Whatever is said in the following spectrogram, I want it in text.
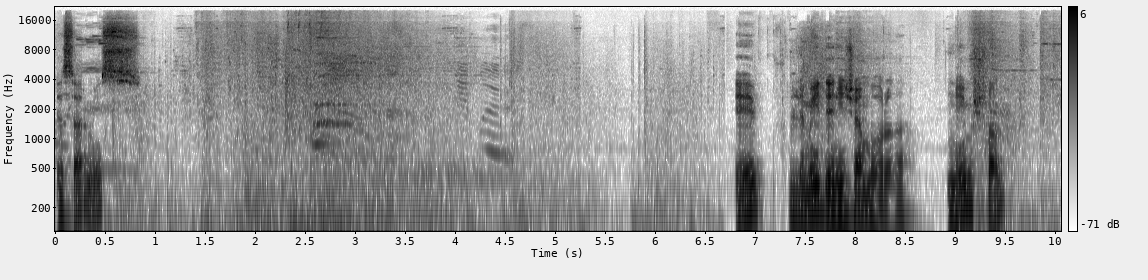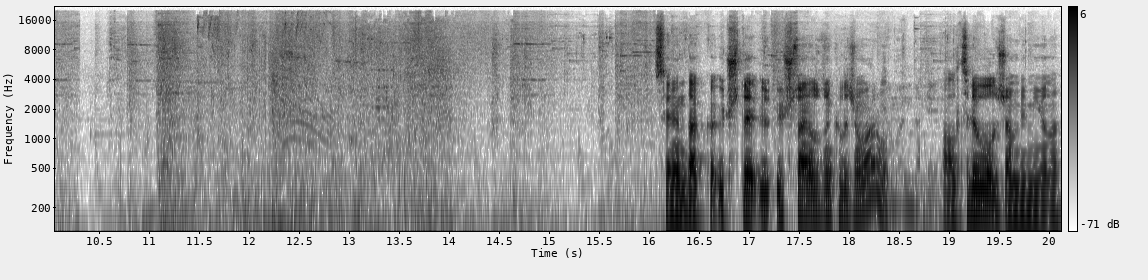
Keser miyiz? E fullemeyi deneyeceğim bu arada. Neymiş lan? Senin dakika 3'te 3 tane uzun kılıcın var mı? 6 level olacağım bir milyona.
